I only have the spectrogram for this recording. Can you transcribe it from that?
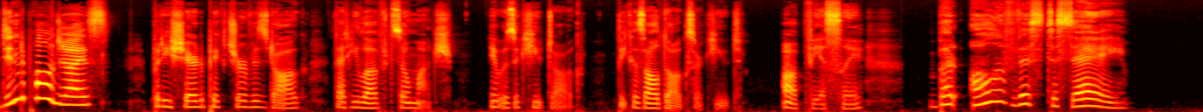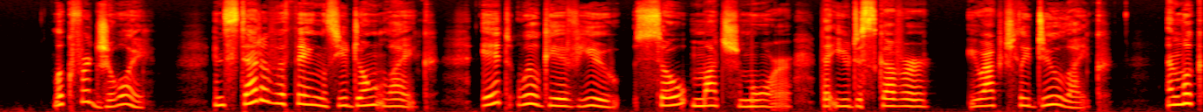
Didn't apologize, but he shared a picture of his dog that he loved so much. It was a cute dog, because all dogs are cute, obviously. But all of this to say, Look for joy. Instead of the things you don't like, it will give you so much more that you discover you actually do like. And look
